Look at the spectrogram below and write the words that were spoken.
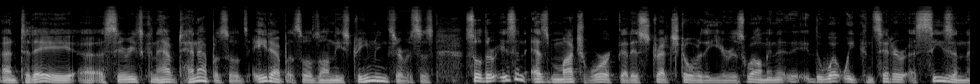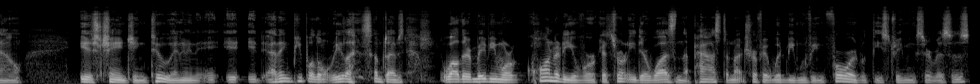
And today, uh, a series can have 10 episodes, eight episodes on these streaming services. So there isn't as much work that is stretched over the year as well. I mean, the, the, what we consider a season now is changing too. And it, it, I think people don't realize sometimes, while there may be more quantity of work, and certainly there was in the past, I'm not sure if it would be moving forward with these streaming services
